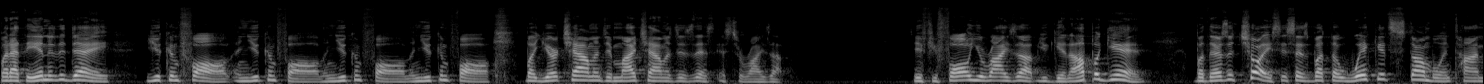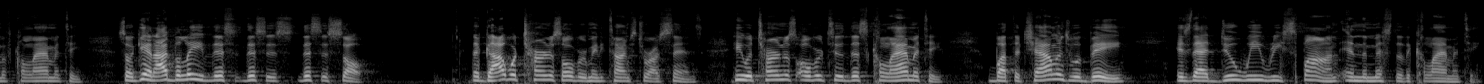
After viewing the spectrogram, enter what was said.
But at the end of the day, you can fall and you can fall and you can fall and you can fall. But your challenge and my challenge is this is to rise up. If you fall, you rise up. You get up again. But there's a choice. It says, but the wicked stumble in time of calamity. So again, I believe this, this, is, this is so. That God would turn us over many times to our sins. He would turn us over to this calamity. But the challenge would be is that do we respond in the midst of the calamity?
